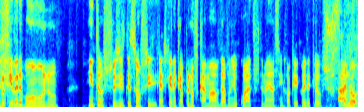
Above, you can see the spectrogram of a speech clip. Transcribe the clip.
porque ele era bom aluno. Então as pessoas de educação física, acho que era cá para não ficar mal, davam-lhe o 4 também, ou assim, qualquer coisa que eu esforçava, Ah, não-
